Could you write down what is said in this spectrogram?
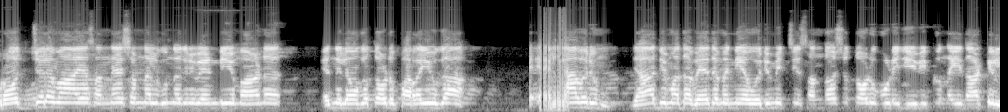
പ്രോജ്വലമായ സന്ദേശം നൽകുന്നതിനു വേണ്ടിയുമാണ് എന്ന് ലോകത്തോട് പറയുക. എല്ലാവരും ജാതിമത ഭേദമന്യെ ഒരുമിച്ച് സന്തോഷത്തോടു കൂടി ജീവിക്കുന്ന ഈ നാട്ടിൽ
